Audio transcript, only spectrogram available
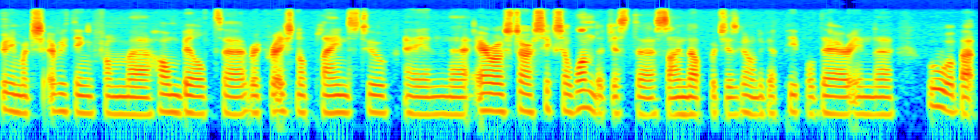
pretty much everything from uh, home-built uh, recreational planes to an uh, Aerostar 601 that just uh, signed up, which is going to get people there in ooh about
